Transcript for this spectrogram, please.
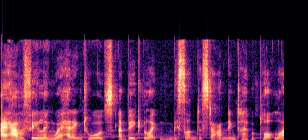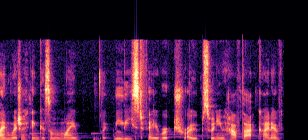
I have a feeling we're heading towards a big like misunderstanding type of plot line, which I think is some of my like least favorite tropes when you have that kind of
